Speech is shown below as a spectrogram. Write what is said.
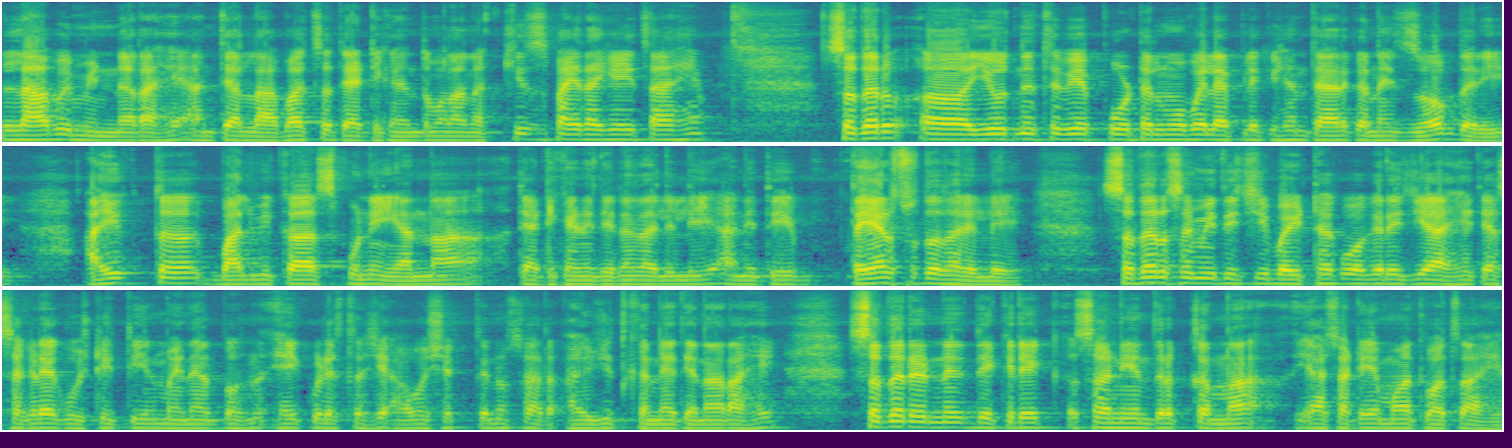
लाभ मिळणार आहे आणि त्या लाभाचा त्या ठिकाणी तुम्हाला नक्कीच फायदा घ्यायचा आहे. सदर योजनेचे योजनेचं वेब पोर्टल मोबाईल ॲप्लिकेशन तयार करण्याची जबाबदारी आयुक्त बालविकास पुणे यांना त्या ठिकाणी देण्यात आलेली आहे आणि ते तयारसुद्धा झालेले आहे. सदर समितीची बैठक वगैरे जी आहे त्या सगळ्या गोष्टी तीन महिन्यांपासून एक वेळेस तशी आवश्यकतेनुसार आयोजित करण्यात येणार आहे. सदर योजनेची देखरेख सनियंत्रक करणं यासाठी महत्त्वाचं आहे.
